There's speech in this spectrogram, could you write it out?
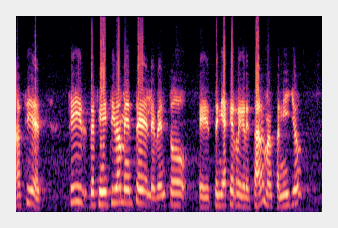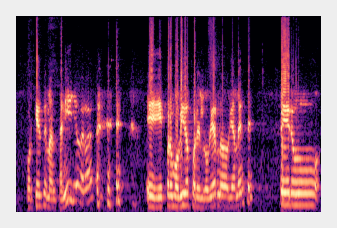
Así es. Sí, definitivamente el evento eh, tenía que regresar a Manzanillo, porque es de Manzanillo, ¿verdad? Eh, promovido por el gobierno, obviamente, pero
